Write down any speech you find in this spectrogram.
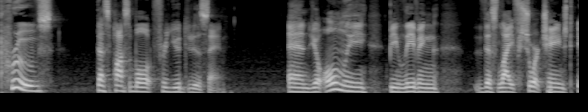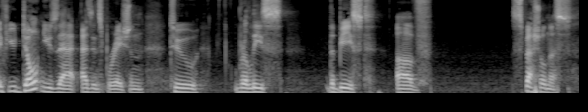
proves that's possible for you to do the same and you'll only be leaving this life shortchanged if you don't use that as inspiration to release the beast of specialness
